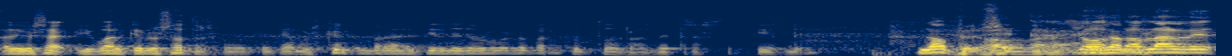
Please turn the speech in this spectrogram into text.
aniversarios, igual que nosotros, cuando tengamos que para decirle yo lo pasa con todas las letras Cisne. No, pero no, sí, no, no, no hablar de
